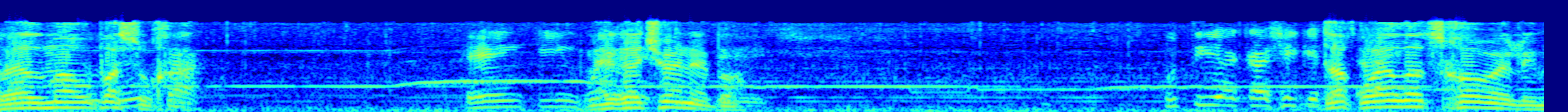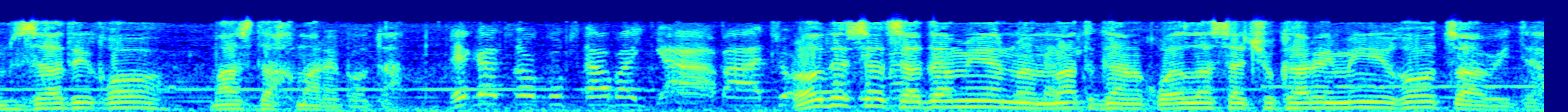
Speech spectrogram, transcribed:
ველმა უპასუხა მე გაჩვენებო და ყველა ცხოველი მზად იყო მას დახმარებოდა. როდესაც ადამიანმა მათგან ყველა საჩუქარი მიიღო წავიდა.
